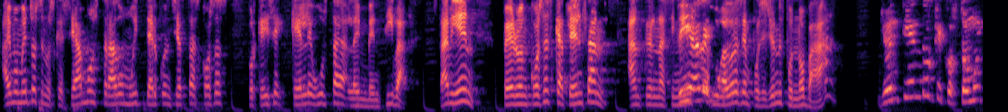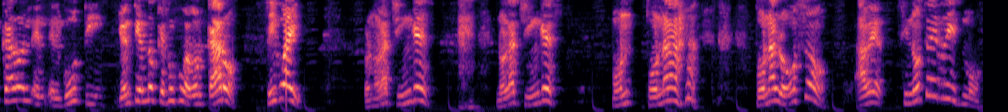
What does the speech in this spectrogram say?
hay momentos en los que se ha mostrado muy terco en ciertas cosas porque dice que él le gusta la inventiva. Está bien, pero en cosas que atentan ante el nacimiento de jugadores en posiciones, pues no va. Yo entiendo que costó muy caro el, el, Guti. Yo entiendo que es un jugador caro. Sí, güey. Pero no la chingues. No la chingues. Pon, pon, a, pon al oso. A ver, si no trae ritmo.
